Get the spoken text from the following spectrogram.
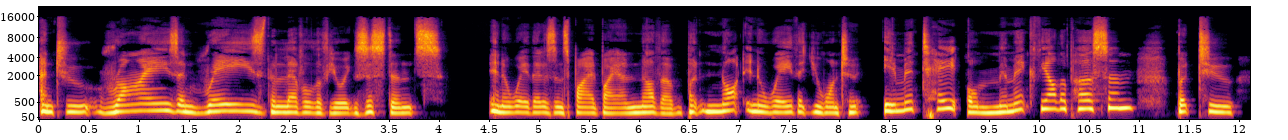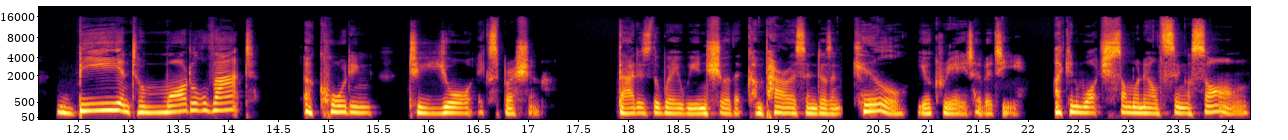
and to rise and raise the level of your existence in a way that is inspired by another, but not in a way that you want to imitate or mimic the other person, but to be and to model that according to your expression. That is the way we ensure that comparison doesn't kill your creativity. I can watch someone else sing a song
